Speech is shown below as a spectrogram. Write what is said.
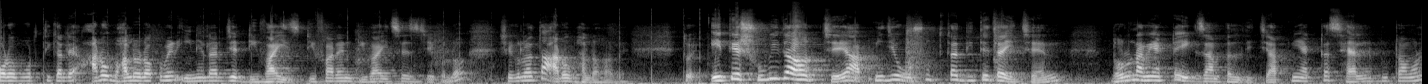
পরবর্তীকালে আরও ভালো রকমের ইনহেলার যে ডিভাইস ডিফারেন্ট ডিভাইসেস যেগুলো, সেগুলো হয়তো আরও ভালো হবে। তো এতে সুবিধা হচ্ছে আপনি যে ওষুধটা দিতে চাইছেন, ধরুন আমি একটা এক্সাম্পল দিচ্ছি, আপনি একটা স্যালবুটামল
